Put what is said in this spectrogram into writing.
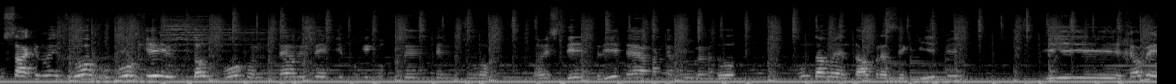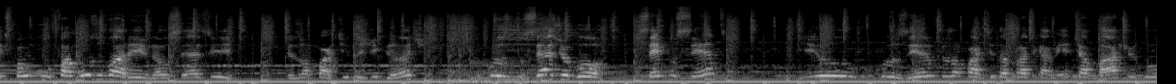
O saque não entrou, o bloqueio tão pouco, né? Eu não entendi por que o Cruzeiro não, não esteve ali, né? É um jogador fundamental para essa equipe. E realmente foi o famoso vareio, né? O César fez uma partida gigante. O, Cruzeiro, o César jogou 100% e o, o Cruzeiro fez uma partida praticamente abaixo do,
